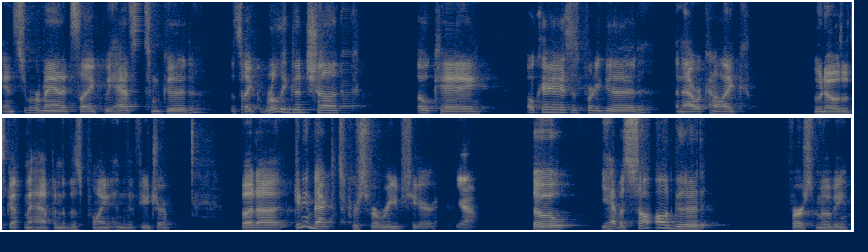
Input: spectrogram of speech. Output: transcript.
And Superman, it's like we had some good, it's like really good chunk. Okay, okay, this is pretty good. And now we're kind of like, who knows what's going to happen at this point in the future. But uh getting back to Christopher Reeves here. Yeah. So you have a solid, good first movie,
